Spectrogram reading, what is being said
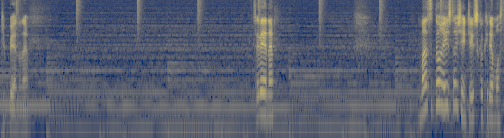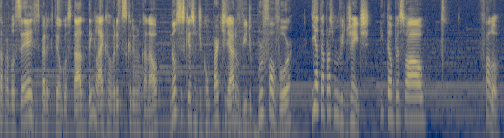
Que pena, né? Você vê, né? Mas então é isso, né, gente? É isso que eu queria mostrar pra vocês. Espero que tenham gostado. Deem like, favorito, se inscrevam no canal. Não se esqueçam de compartilhar o vídeo, por favor. E até o próximo vídeo, gente. Então, pessoal... Falou.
